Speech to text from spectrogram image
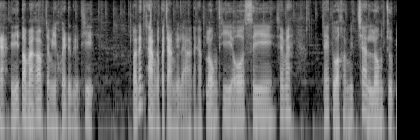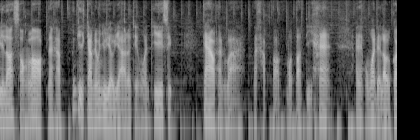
อะทีนี้ต่อมาก็จะมีเควสอื่นๆที่ เราน่าจะทำกันประจำอยู่แล้วนะครับ ลง TOC ใช่ไหมใช้ตั๋วคอมมิชชั่นลงจูปิลอสสองรอบนะครับซึ่งกิจกรรมนี้มันอยู่ยาวๆเลยถึงวันที่ 19ธันวานะครับตอนหมดตอนตีห้าอันนี้ผมว่าเดี๋ยวเราก็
